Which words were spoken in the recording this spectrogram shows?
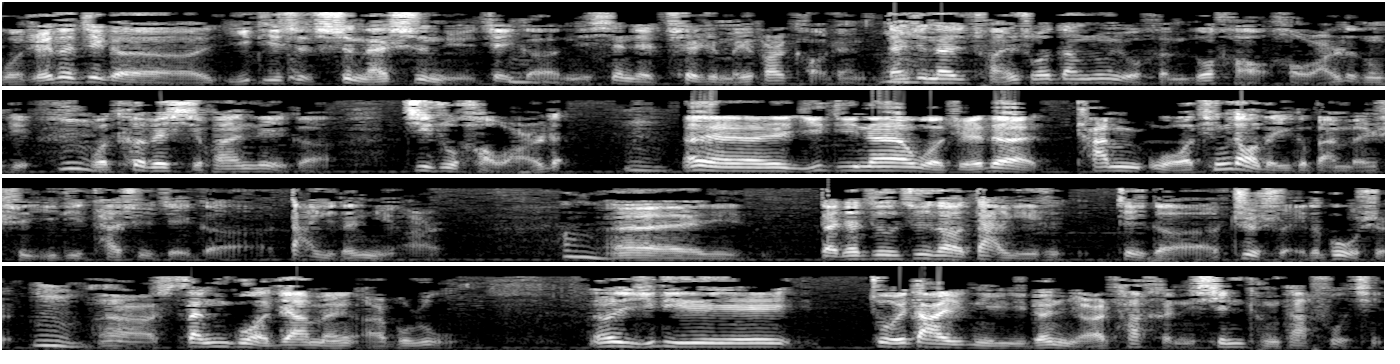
我觉得这个夷狄是是男是女，这个你现在确实没法考证。但是呢，传说当中有很多好好玩的东西，嗯我特别喜欢那个记住好玩的。嗯呃，夷狄呢，我觉得他们我听到的一个版本是夷狄，她是这个大禹的女儿。嗯呃，大家都知道大禹是这个治水的故事。嗯啊，三过家门而不入。那么夷狄作为大禹的女儿，她很心疼她父亲，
